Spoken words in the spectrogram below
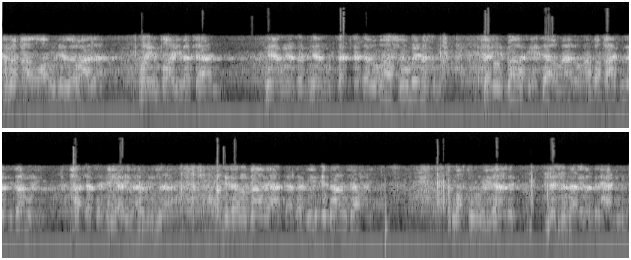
كما قال الله جل وعلا وإن طائفتان من المؤمنين اقتتلوا فاصلحوا بينهما. فإن بغت إحداهما على الأخرى فقاتلوا التي تبغي حتى تفيء إلى أمر الله. فقتال الباغي حتى تفيء قتال شرعي. المقتول في ذلك ليس داخلا في الحديث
